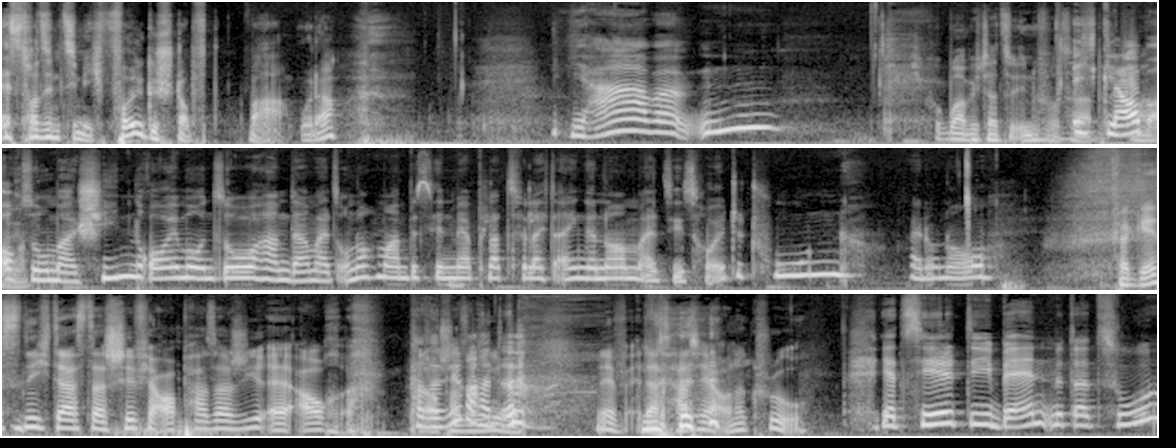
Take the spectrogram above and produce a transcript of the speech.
es trotzdem ziemlich vollgestopft war, oder? Ja, aber hm, Ich guck mal, ob ich dazu Infos habe. ich glaube auch sehen. so Maschinenräume und so haben damals auch noch mal ein bisschen mehr Platz vielleicht eingenommen, als sie es heute tun. I don't know. Vergesst nicht, dass das Schiff ja auch Passagiere, äh, auch Passagiere auch hatte. Nee, das hatte ja auch eine Crew. Jetzt zählt die Band mit dazu.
